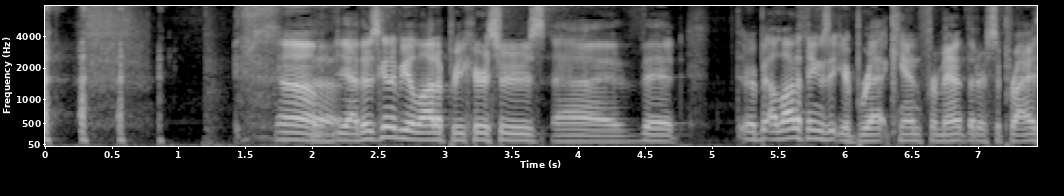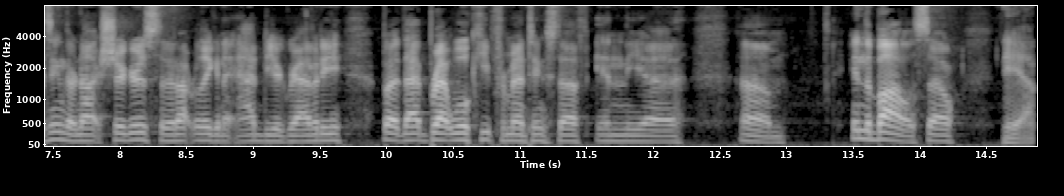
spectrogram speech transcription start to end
um, yeah, there's going to be a lot of precursors uh, that there are a lot of things that your Brett can ferment that are surprising. They're not sugars, so they're not really going to add to your gravity. But that Brett will keep fermenting stuff in the uh, um, in the bottle. So yeah.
